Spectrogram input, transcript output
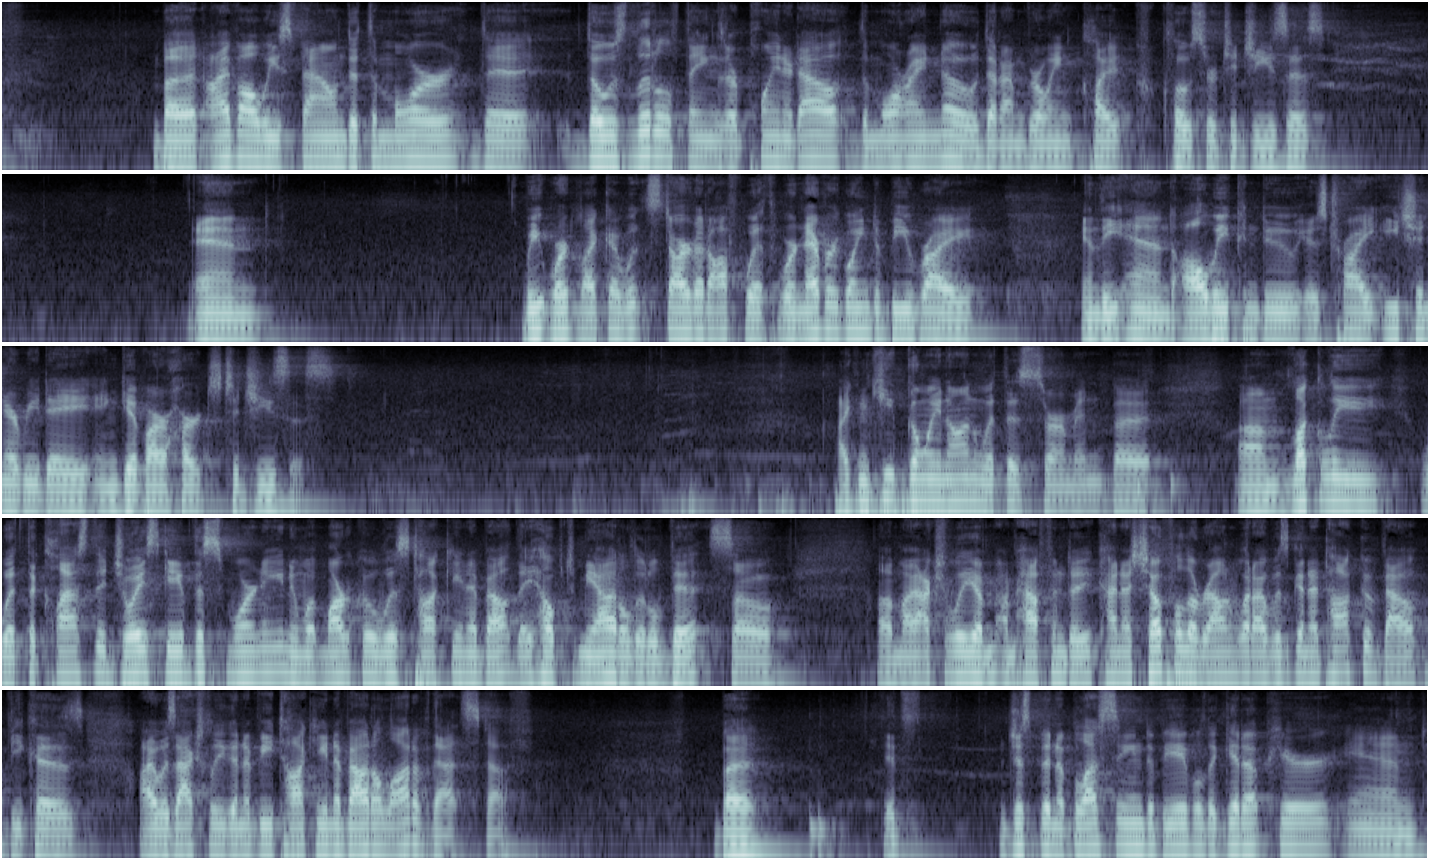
But I've always found that the more that those little things are pointed out, the more I know that I'm growing cl- closer to Jesus. And we were, like I started off with, we're never going to be right, in the end, all we can do is try each and every day and give our hearts to Jesus. I can keep going on with this sermon, but um, luckily, with the class that Joyce gave this morning and what Marco was talking about, they helped me out a little bit. So um, I actually am I'm having to kind of shuffle around what I was going to talk about because I was actually going to be talking about a lot of that stuff. But it's just been a blessing to be able to get up here and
